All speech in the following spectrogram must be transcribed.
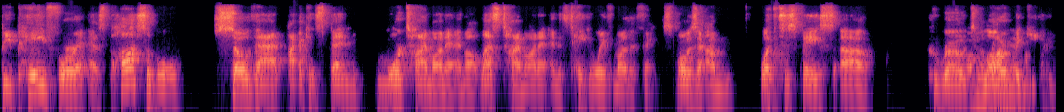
be paid for it as possible so that I can spend more time on it and not less time on it and it's taken away from other things. What was it? Um, what's his face? Uh, who wrote oh, Robert McKee,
